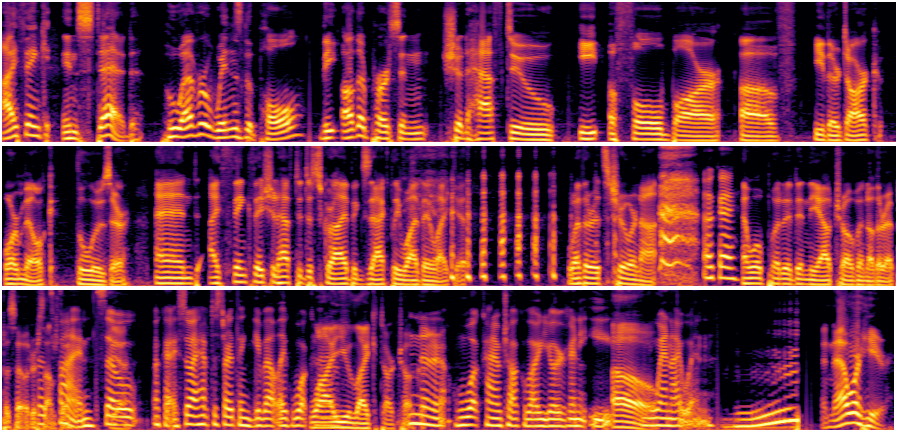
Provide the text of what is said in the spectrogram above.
I think instead, whoever wins the poll, the other person should have to eat a full bar of either dark or milk, the loser. And I think they should have to describe exactly why they like it, whether it's true or not. Okay. And we'll put it in the outro of another episode or That's something. fine. So okay, so I have to start thinking about like what kind why of, you like dark chocolate. No, no, no. What kind of chocolate bar you're gonna eat Oh. when I win? And now we're here.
